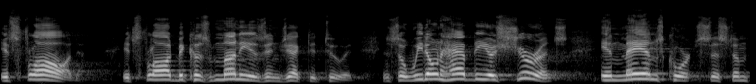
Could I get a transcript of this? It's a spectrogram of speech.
It's flawed. It's flawed because money is injected to it. And so we don't have the assurance in man's court system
